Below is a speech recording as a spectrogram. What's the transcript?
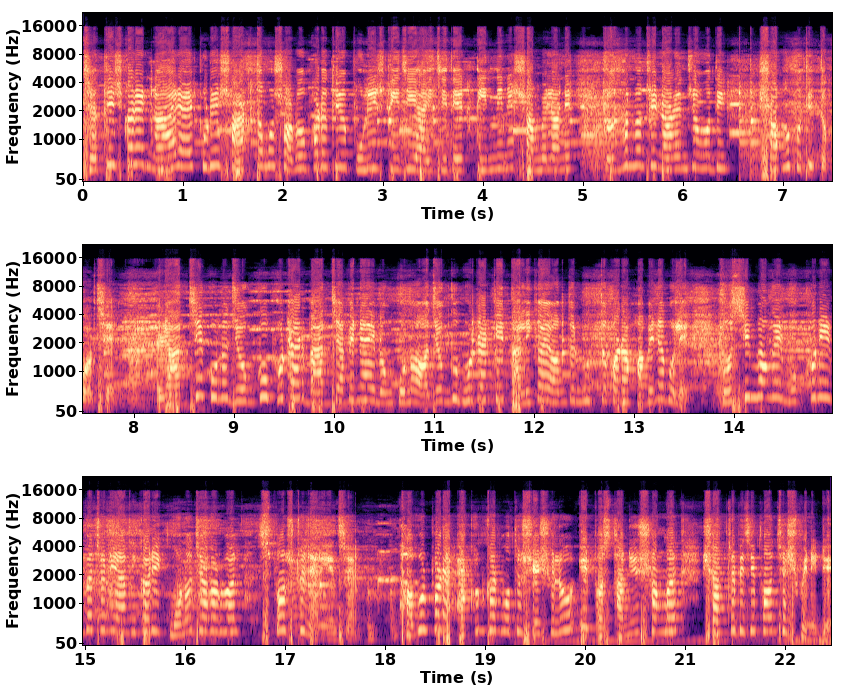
ছত্তিশগড়ের নয়া-রায়পুরে ষাটতম সর্বভারতীয় পুলিশ ডিজি ডিজিআইজিদের তিন দিনের সম্মেলনে প্রধানমন্ত্রী নরেন্দ্র মোদী সভাপতিত্ব করছেন। রাজ্যে কোনো যোগ্য ভোটার বাদ যাবে না এবং কোনো অযোগ্য ভোটারকে তালিকায় অন্তর্ভুক্ত করা হবে না বলে পশ্চিমবঙ্গের মুখ্য নির্বাচনী আধিকারিক মনোজ আগরওয়াল স্পষ্ট জানিয়েছেন। খবর পড়া এখনকার মতো শেষ হলো, এরপর স্থানীয় সংবাদ সাতটা বেজে পঞ্চাশ মিনিটে।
